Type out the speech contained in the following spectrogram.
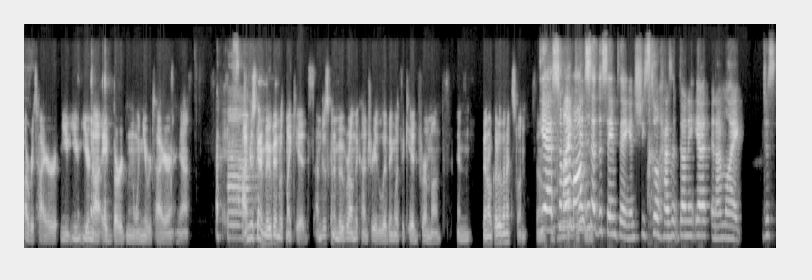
are retire you you you're not a burden when you retire. Yeah um, i'm just going to move in with my kids i'm just going to move around the country living with a kid for a month and then I'll go to the next one. So. Yeah. So my, my mom said the same thing and she still hasn't done it yet. And I'm like, just,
